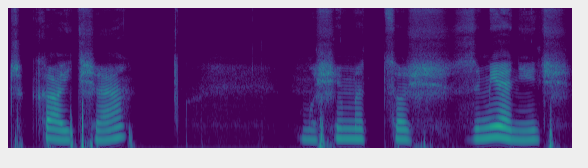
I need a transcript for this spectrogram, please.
Czekajcie. Musimy coś zmienić.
